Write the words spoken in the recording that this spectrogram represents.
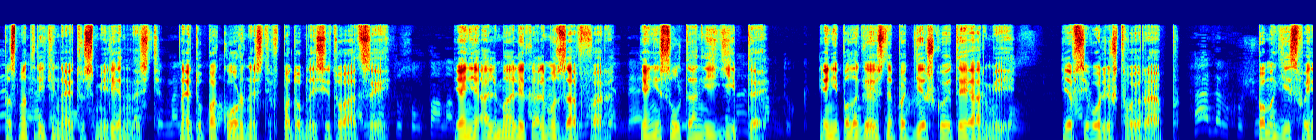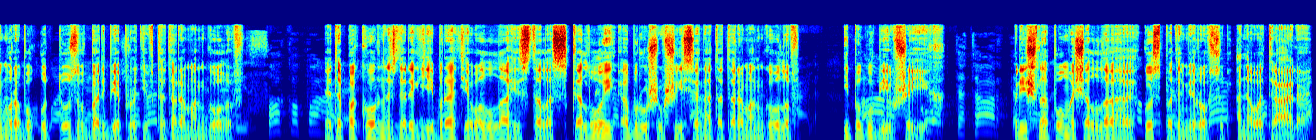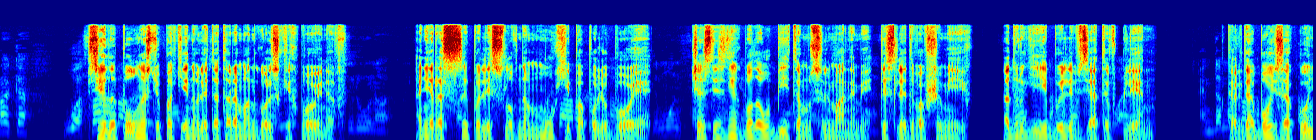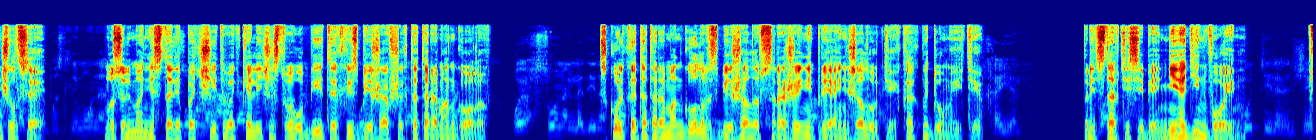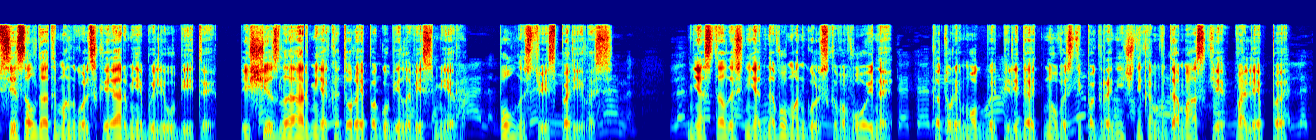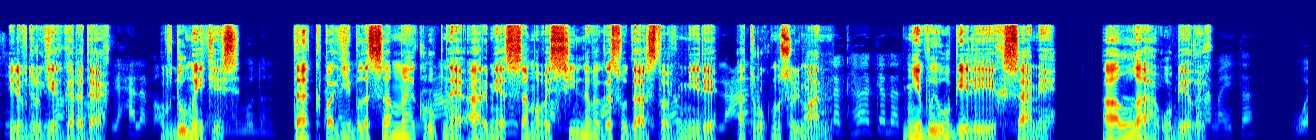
Посмотрите на эту смиренность, на эту покорность в подобной ситуации. Я не Аль-Малик Аль-Музаффар, я не султан Египта. Я не полагаюсь на поддержку этой армии. Я всего лишь твой раб. Помоги своему рабу Кутузу в борьбе против татаро-монголов. Эта покорность, дорогие братья, в Аллахе стала скалой, обрушившейся на татаро-монголов и погубившей их. Пришла помощь Аллаха, Господа миров Субхану Ва Тааля. Силы полностью покинули татаро-монгольских воинов. Они рассыпались, словно мухи по полю боя. Часть из них была убита мусульманами, преследовавшими их, а другие были взяты в плен. Когда бой закончился, мусульмане стали подсчитывать количество убитых и сбежавших татаро-монголов. Сколько татаро-монголов сбежало в сражении при Айнжалуте, как вы думаете? Представьте себе, ни один воин. Все солдаты монгольской армии были убиты. Исчезла армия, которая погубила весь мир, полностью испарилась. Не осталось ни одного монгольского воина, который мог бы передать новости пограничникам в Дамаске, в Алеппо или в других городах. Вдумайтесь, так погибла самая крупная армия самого сильного государства в мире от рук мусульман. Не вы убили их сами, а Аллах убил их.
